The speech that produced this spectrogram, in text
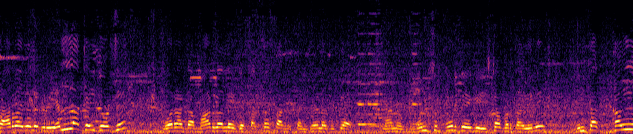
ಸಾರ್ವಜನಿಕರು ಎಲ್ಲ ಕೈ ಜೋಡಿಸಿ ಹೋರಾಟ ಮಾಡಿದಲ್ಲೇ ಇದು ಸಕ್ಸಸ್ ಆಗುತ್ತೆ ಅಂತ ಹೇಳೋದಕ್ಕೆ ನಾನು ಮನಸ್ಸು ಪೂರ್ತಿಯಾಗಿ ಇಷ್ಟಪಡ್ತಾ ಇದ್ದೀನಿ. ಇಂಥ ಕಳ್ಳ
